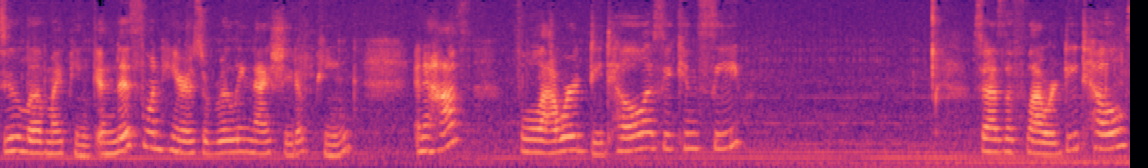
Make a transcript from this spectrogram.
do love my pink. And this one here is a really nice shade of pink. And it has flower detail as you can see. So it has the flower details.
